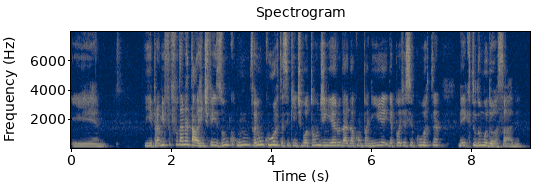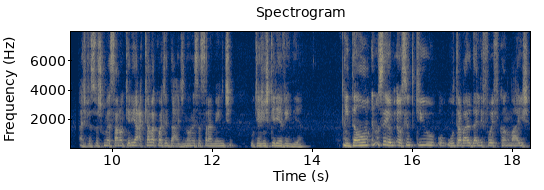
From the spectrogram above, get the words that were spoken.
E e para mim foi fundamental. A gente fez um, um, foi um curta, assim, que a gente botou um dinheiro da, da companhia e depois desse curta meio que tudo mudou, sabe? As pessoas começaram a querer aquela qualidade, não necessariamente o que a gente queria vender. Então, eu não sei, eu, eu sinto que o, o, o, trabalho dele foi ficando mais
